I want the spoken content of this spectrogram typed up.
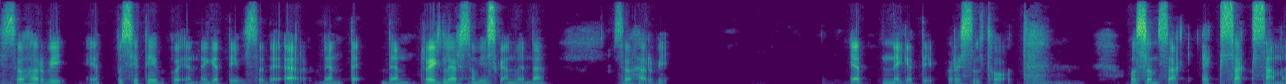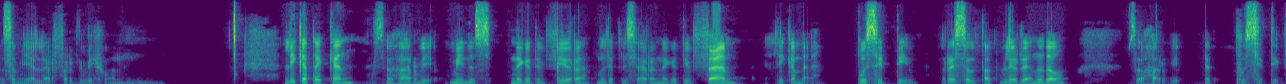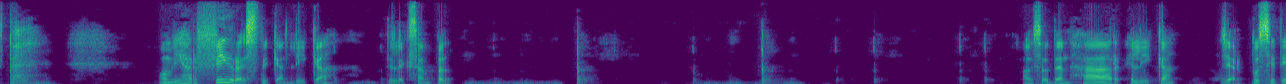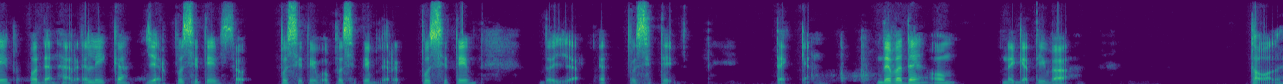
Så har vi ett positiv och en negativ. Så det är den, den regler som vi ska använda. Så har vi ett negativt resultat. Och som sagt, exakt samma som gäller för division. Lika tecken så har vi minus negativ 4 multiplicerar negativ 5 lika med positiv. Resultat blir det då. Så har vi ett positivt. Om vi har fyra stycken lika, till exempel. Alltså den här är lika, ger positiv och den här är lika, ger positiv. Så positiv och positiv blir positiv. Då ger ett positivt tecken. Det var det om negativa tal.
